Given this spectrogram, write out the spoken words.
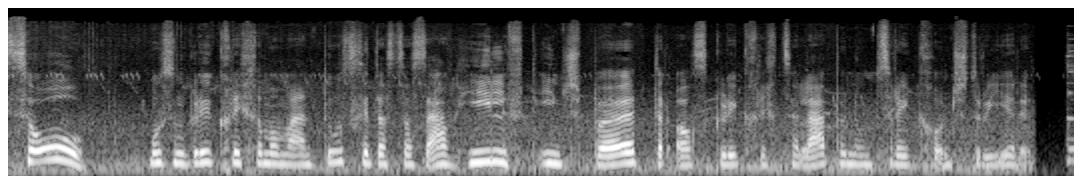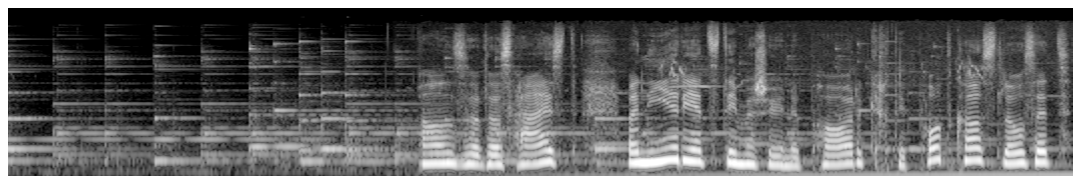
so muss ein glücklicher Moment aussehen, dass das auch hilft, ihn später als glücklich zu erleben und zu rekonstruieren. Also, das heißt, wenn ihr jetzt einem schönen Park den Podcast hört,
